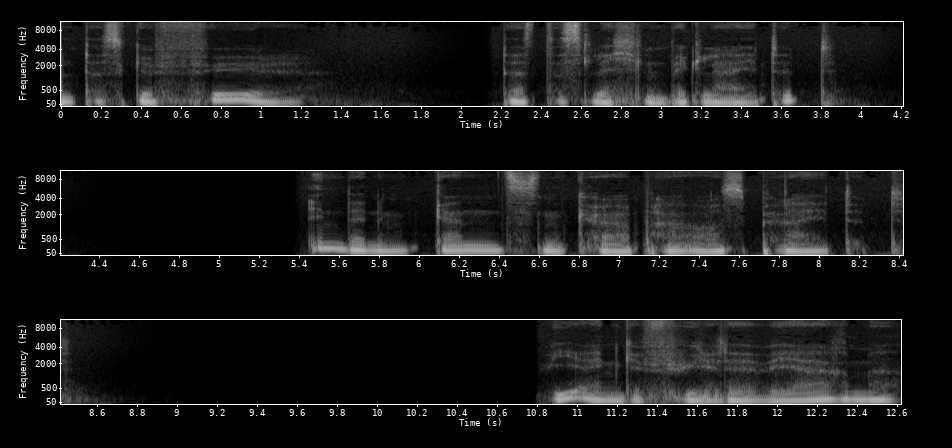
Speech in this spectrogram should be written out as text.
und das Gefühl, das das Lächeln begleitet, in deinem ganzen Körper ausbreitet. Wie ein Gefühl der Wärme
